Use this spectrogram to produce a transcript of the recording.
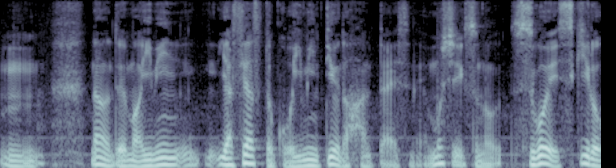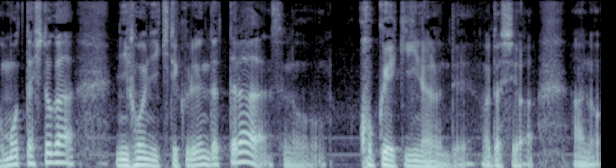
うん、なのでまあ移民やすやすとこう移民っていうのは反対ですね。もしそのすごいスキルを持った人が日本に来てくれるんだったらその国益になるんで私はあの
